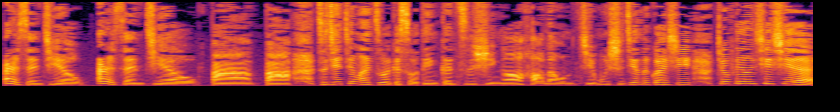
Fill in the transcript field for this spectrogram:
二三九二三九八八直接进来做一个锁定跟咨询哦。好，那我们节目时间的关系，就非常谢谢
